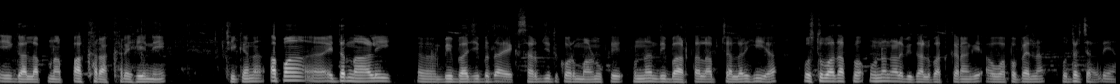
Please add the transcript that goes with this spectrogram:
ਇਹ ਗੱਲ ਆਪਣਾ ਪੱਖ ਰੱਖ ਰਹੇ ਨੇ। ਠੀਕ ਹੈ ਨਾ? ਆਪਾਂ ਅ, ਇੱਧਰ ਨਾਲ ਹੀ ਅ, ਬੀਬਾ ਜੀ ਵਿਧਾਇਕ ਸਰਬਜੀਤ ਕੌਰ ਮਾਣੂਕੇ ਉਹਨਾਂ ਦੀ ਵਾਰਤਾਲਾਪ ਚੱਲ ਰਹੀ ਆ। ਉਸ ਤੋਂ ਬਾਅਦ ਆਪਾਂ ਉਹਨਾਂ ਨਾਲ ਵੀ ਗੱਲਬਾਤ ਕਰਾਂਗੇ। ਆਓ ਆਪਾਂ ਪਹਿਲਾਂ ਉਧਰ ਚੱਲਦੇ ਹਾਂ।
